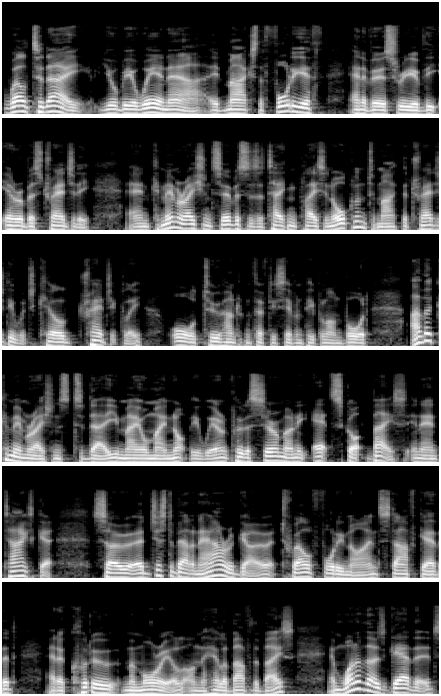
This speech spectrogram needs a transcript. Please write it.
Well, today, you'll be aware now, it marks the 40th anniversary of the Erebus tragedy, and commemoration services are taking place in Auckland to mark the tragedy which killed, tragically, all 257 people on board. Other commemorations today, you may or may not be aware, include a ceremony at Scott Base in Antarctica. So, uh, just about an hour ago, at 12:49, staff gathered at a Koru Memorial on the hill above the base, and one of those gathered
